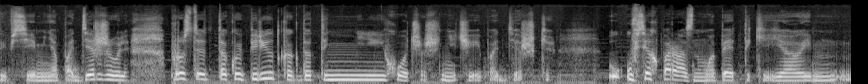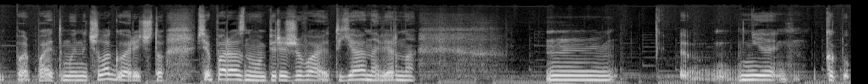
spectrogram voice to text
и все меня поддерживали. Просто это такой период, когда ты не хочешь ничьей поддержки. У у всех по-разному, опять-таки, я им по- поэтому и начала говорить, что все по-разному переживают. Я, наверное, не как бы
